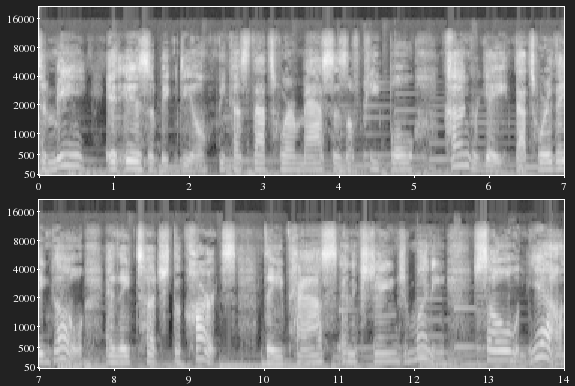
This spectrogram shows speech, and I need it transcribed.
To me, it is a big deal because that's where masses of people congregate. That's where they go and they touch the carts. They pass and exchange money. So, yeah,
